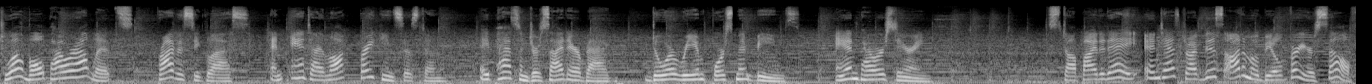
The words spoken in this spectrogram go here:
12 volt power outlets, privacy glass, an anti-lock braking system, a passenger side airbag, door reinforcement beams, and power steering. Stop by today and test drive this automobile for yourself.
